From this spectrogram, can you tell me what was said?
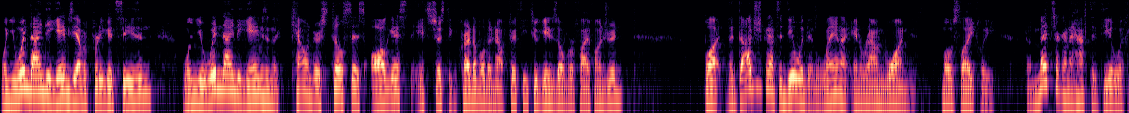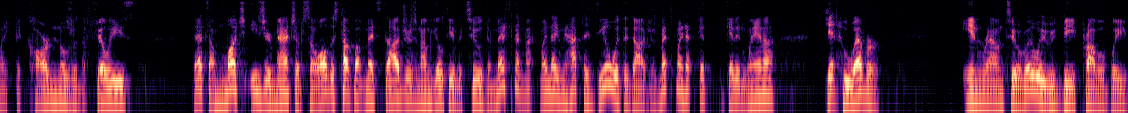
when you win 90 games, you have a pretty good season. When you win 90 games and the calendar still says August, it's just incredible. They're now 52 games over 500. But the Dodgers are going to have to deal with Atlanta in round one, most likely. The Mets are going to have to deal with like the Cardinals or the Phillies. That's a much easier matchup. So all this talk about Mets Dodgers, and I'm guilty of it too. The Mets might, might not even have to deal with the Dodgers. Mets might get get Atlanta, get whoever in round two. It would be probably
